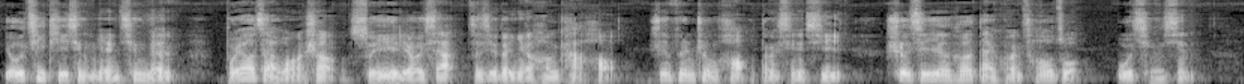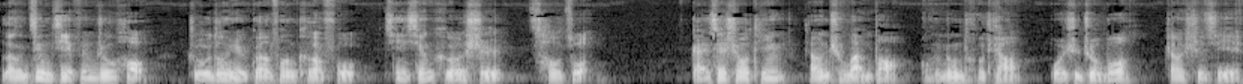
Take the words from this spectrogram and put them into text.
尤其提醒年轻人，不要在网上随意留下自己的银行卡号、身份证号等信息，涉及任何贷款操作勿轻信，冷静几分钟后，主动与官方客服进行核实操作。感谢收听《羊城晚报·广东头条》，我是主播张世杰。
